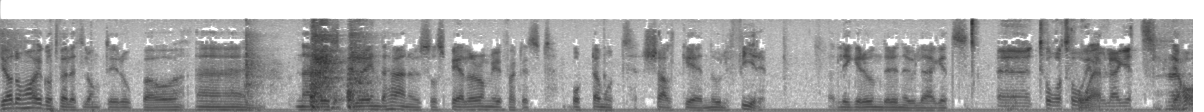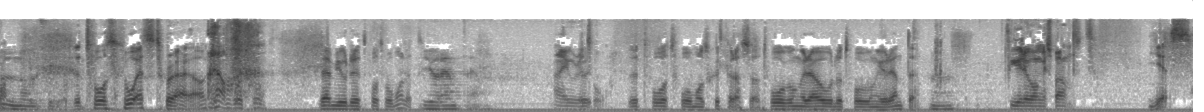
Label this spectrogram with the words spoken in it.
Ja, de har ju gått väldigt långt i Europa och eh, när vi spelar in det här nu så spelar de ju faktiskt borta mot Schalke 04. Ligger under i nuläget. Eh, 2-2 Två, i nuläget. Jaha. Raoul 04. Det är 2-2-1 står det här. Ja, 2-2. Vem gjorde 2-2 målet? Llorente. Han gjorde två. Det är två två målskyttar alltså. Två gånger Raul och två gånger Llorente. Mm. Fyra gånger spanskt. Yes.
